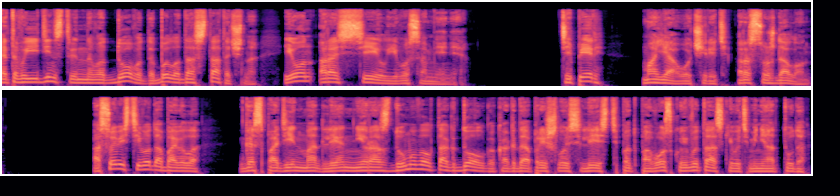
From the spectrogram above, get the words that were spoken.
Этого единственного довода было достаточно, и он рассеял его сомнения. «Теперь моя очередь», — рассуждал он. А совесть его добавила, «Господин Мадлен не раздумывал так долго, когда пришлось лезть под повозку и вытаскивать меня оттуда.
